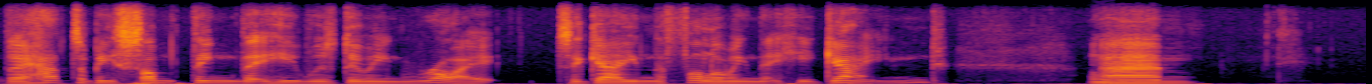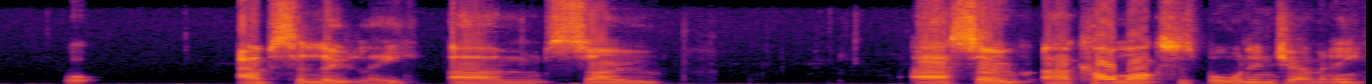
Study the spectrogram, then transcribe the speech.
There had to be something that he was doing right to gain the following that he gained. Mm. Um, Absolutely. Um, so, uh, so uh, Karl Marx was born in Germany.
